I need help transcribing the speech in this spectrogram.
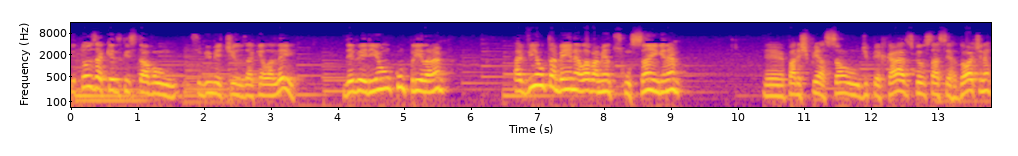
e todos aqueles que estavam submetidos àquela lei deveriam cumpri-la, né? Haviam também né, lavamentos com sangue, né? É, para expiação de pecados pelo sacerdote, né?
